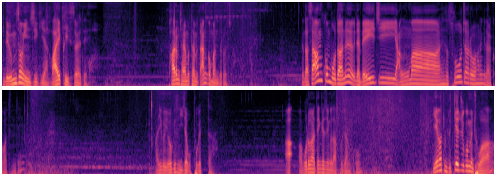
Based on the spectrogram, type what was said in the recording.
근데 음성 인식이야. 마이크 있어야 돼. 발음 잘못하면 딴 거 만들어줘. 나 싸움꾼보다는 그냥 메이지 악마 해서 수호자로 하는 게 나을 것 같은데. 아 이거 여기서 이자 못 보겠다. 아 아, 모르가나 땡겨진 거 나쁘지 않고. 얘가 좀 늦게 죽으면 좋아.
